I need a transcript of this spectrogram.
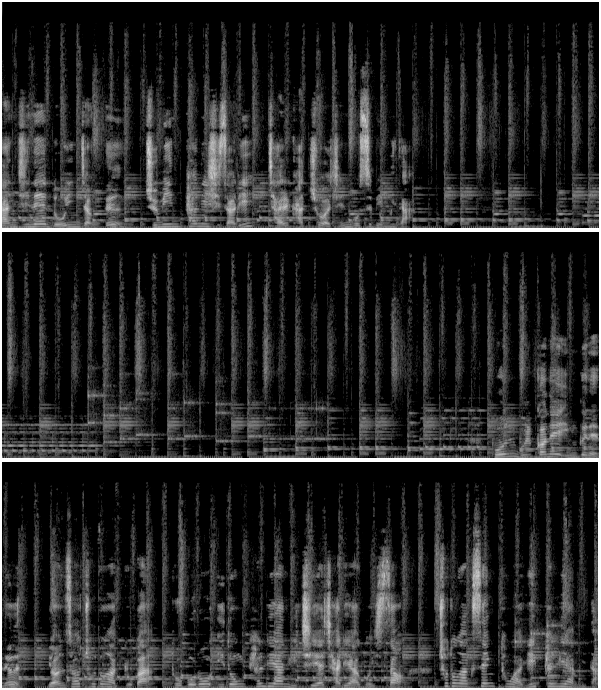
단지 내 노인정 등 주민 편의시설이 잘 갖추어진 모습입니다. 본 물건의 인근에는 연서초등학교가 도보로 이동 편리한 위치에 자리하고 있어 초등학생 통학이 편리합니다.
